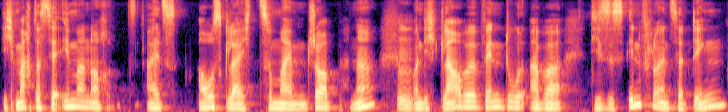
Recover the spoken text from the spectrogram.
ich mache das ja immer noch als Ausgleich zu meinem Job. Ne? Mhm. Und ich glaube, wenn du aber dieses Influencer-Ding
